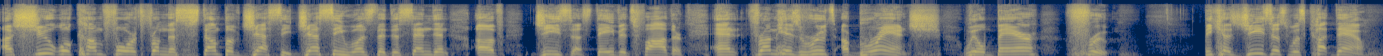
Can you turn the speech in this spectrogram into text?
A shoot will come forth from the stump of Jesse. Jesse was the descendant of Jesus, David's father. And from his roots, a branch will bear fruit. Because Jesus was cut down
